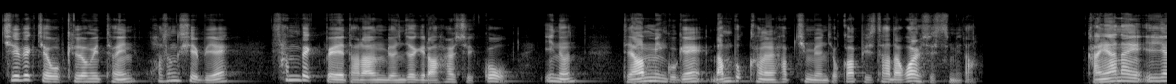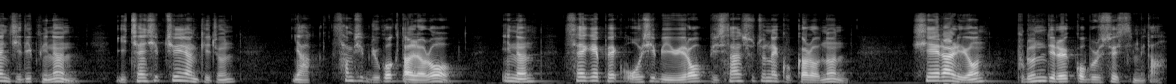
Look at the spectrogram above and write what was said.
700제곱킬로미터인 화성시에 비해 300배에 달하는 면적이라 할 수 있고 이는 대한민국의 남북한을 합친 면적과 비슷하다고 할 수 있습니다. 가야나의 1년 GDP는 2017년 기준 약 36억 달러로 이는 세계 152위로 비슷한 수준의 국가로는 시에라리온, 부룬디를 꼽을 수 있습니다.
